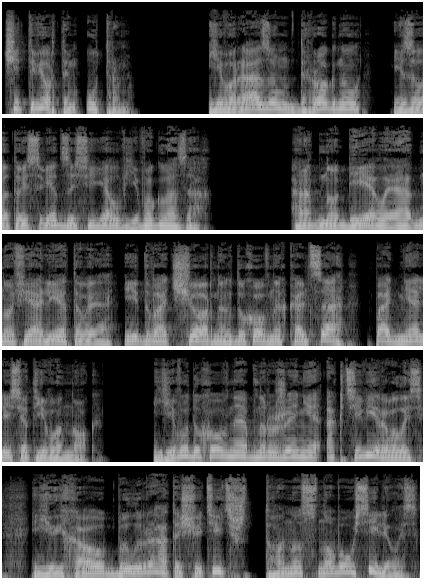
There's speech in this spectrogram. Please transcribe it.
четвертым утром. Его разум дрогнул, и золотой свет засиял в его глазах. Одно белое, одно фиолетовое и два черных духовных кольца поднялись от его ног. Его духовное обнаружение активировалось, и Юйхао был рад ощутить, что оно снова усилилось.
